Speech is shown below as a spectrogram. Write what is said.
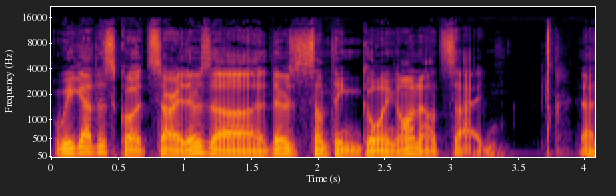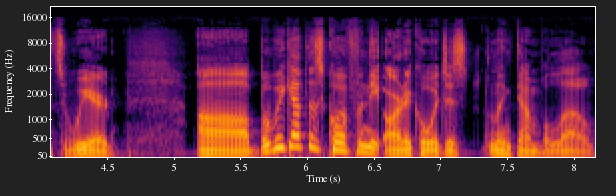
We got this quote. Sorry, there's a there's something going on outside. That's weird. Uh, but we got this quote from the article, which is linked down below.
